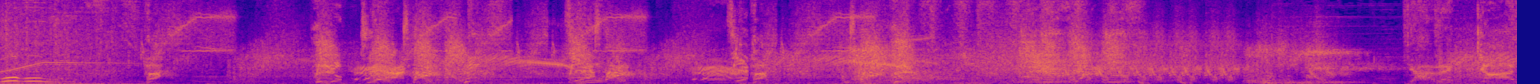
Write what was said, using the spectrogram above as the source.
Believe Got a gun!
